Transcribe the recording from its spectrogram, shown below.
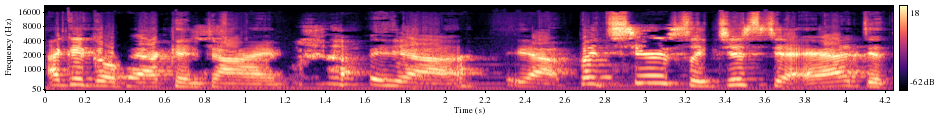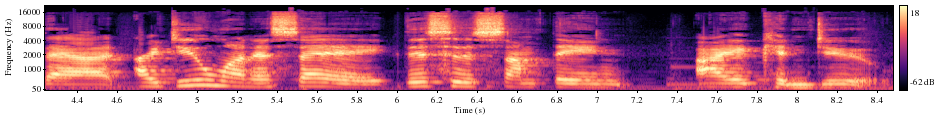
I could go back in time. Yeah, yeah. But seriously, just to add to that, I do want to say this is something I can do.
